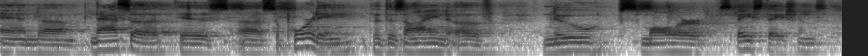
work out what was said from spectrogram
and um, NASA is uh, supporting the design of new, smaller space stations,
